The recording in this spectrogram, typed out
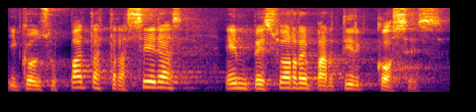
y con sus patas traseras empezó a repartir coces.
